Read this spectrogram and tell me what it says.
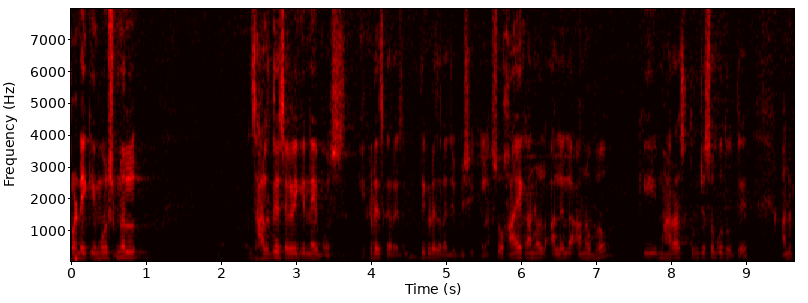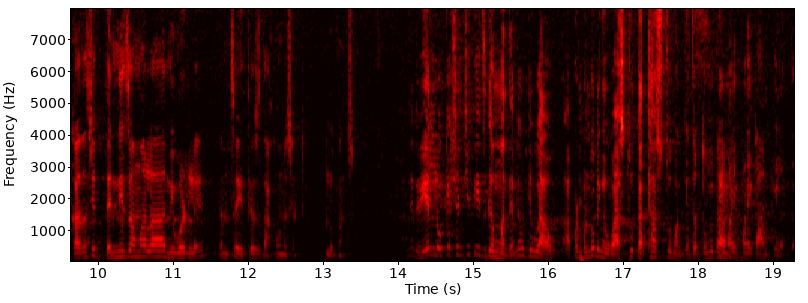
पण एक इमोशनल झालते सगळे की नाही बॉस इकडेच करायचं तिकडेच राज्याभिषेक केला. सो हा एक अनु आलेला अनुभव की महाराज तुमच्यासोबत होते आणि कदाचित त्यांनीच आम्हाला निवडले त्यांचा इतिहास दाखवण्यासाठी लोकांचा. रिअल लोकेशनची तीच गंमत आहे ना की वा- आपण म्हणतो ना की वास्तू तथास्तू म्हणते. जर तुम्ही प्रामाणिकपणे काम केलं तर.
